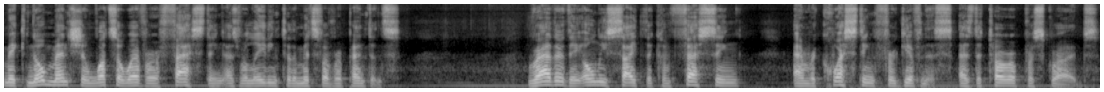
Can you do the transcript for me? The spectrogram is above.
make no mention whatsoever of fasting as relating to the mitzvah of repentance. Rather, they only cite the confessing and requesting forgiveness as the Torah prescribes.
